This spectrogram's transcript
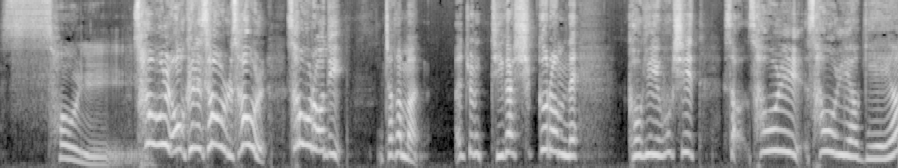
서울. 서울, 어, 그래, 서울, 서울. 서울 어디? 잠깐만. 좀 뒤가 시끄럽네. 거기 혹시 서, 서울, 서울역이에요?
